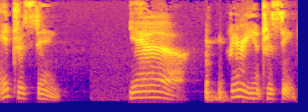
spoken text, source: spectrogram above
interesting. Yeah, very interesting.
